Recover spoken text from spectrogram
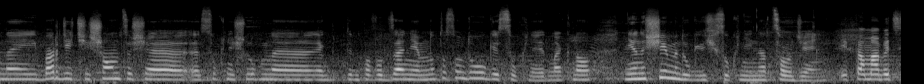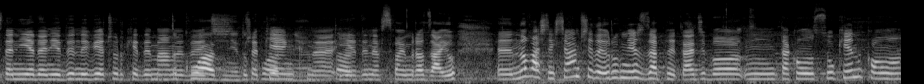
najbardziej cieszące się suknie ślubne jakby tym powodzeniem, no to są długie suknie, jednak no, nie nosimy długich sukni na co dzień. I to ma być ten jeden, jedyny wieczór, kiedy mamy Dokładnie, być dokładnie, przepiękne tak. i jedyne w swoim rodzaju. E, No właśnie, chciałam się również zapytać, bo mm, taką sukienką,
